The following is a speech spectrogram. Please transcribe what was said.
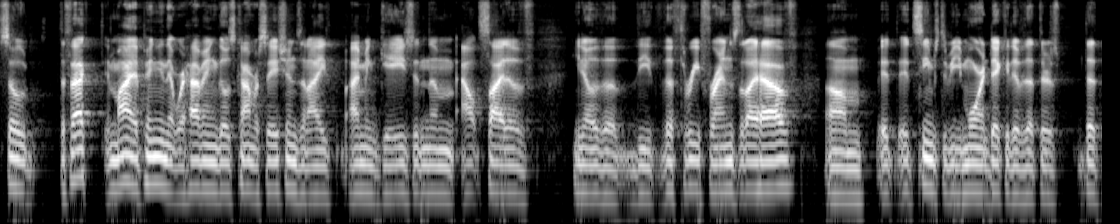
so the fact, in my opinion, that we're having those conversations and I, I'm engaged in them outside of, you know, the, the, the three friends that I have, um, it, it seems to be more indicative that there's that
